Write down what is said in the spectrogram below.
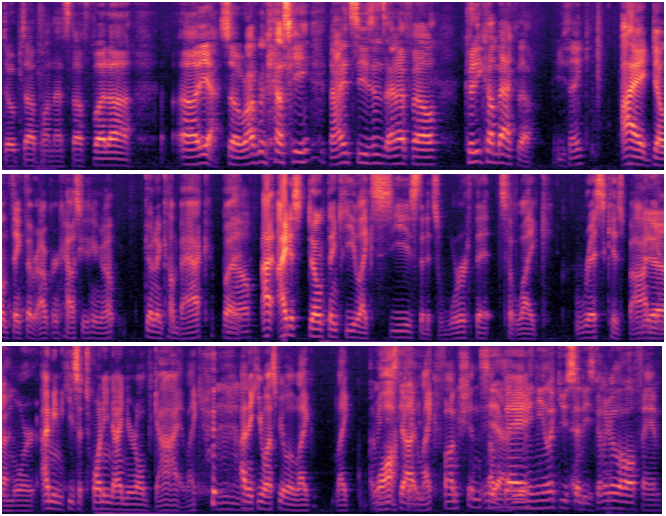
doped up on that stuff. But uh, uh, yeah. So Rob Gronkowski, nine seasons, NFL. Could he come back though? You think? I don't think that Rob Gronkowski is gonna gonna come back, but No. I, I just don't think he like sees that it's worth it to like risk his body Yeah. anymore. I mean, he's a 29 year old guy. Like, Mhm. I think he wants to be able to like like I mean, he's walk got- and like function Yeah. someday. I mean, he like you said, he's gonna go to the Hall of Fame.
